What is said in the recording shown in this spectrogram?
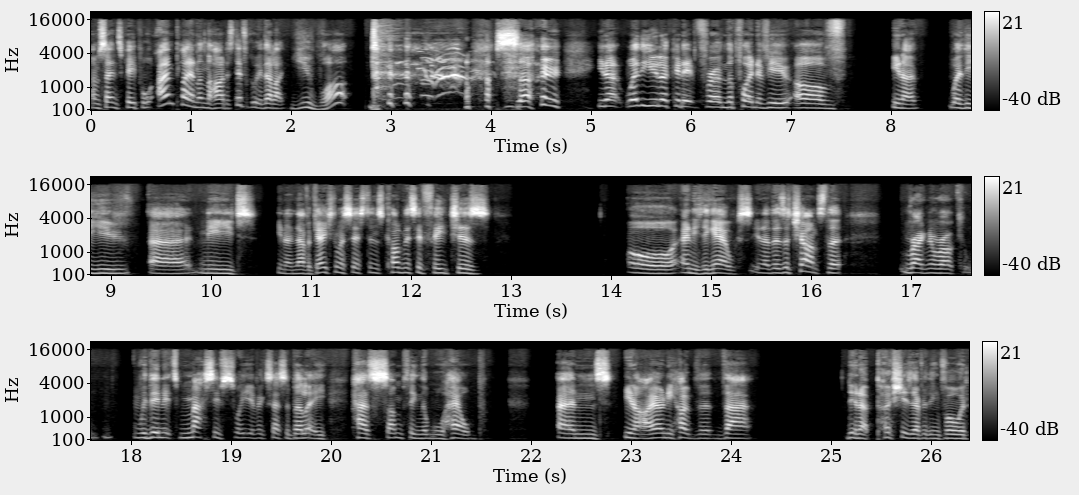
I'm saying to people, I'm playing on the hardest difficulty. They're like, you what? so, you know, whether you look at it from the point of view of, you know, whether you uh, need, you know, navigational assistance, cognitive features, or anything else, you know, there's a chance that Ragnarok, within its massive suite of accessibility, has something that will help. And you know, I only hope that that you know pushes everything forward,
